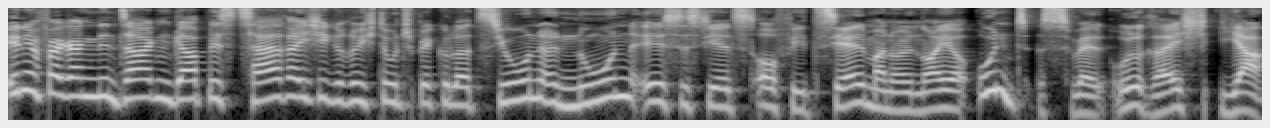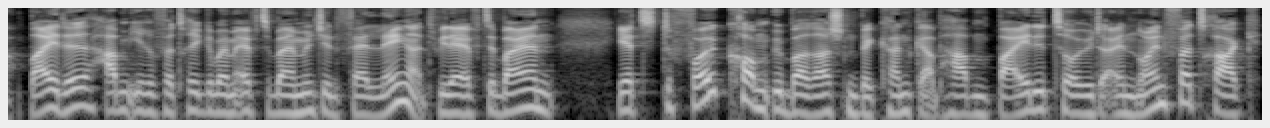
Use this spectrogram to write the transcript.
In den vergangenen Tagen gab es zahlreiche Gerüchte und Spekulationen. Nun ist es jetzt offiziell Manuel Neuer und Svel Ulreich. Ja, beide haben ihre Verträge beim FC Bayern München verlängert. Wie der FC Bayern jetzt vollkommen überraschend bekannt gab, haben beide Torhüter einen neuen Vertrag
